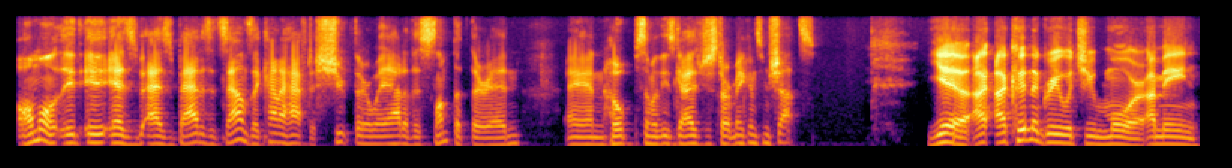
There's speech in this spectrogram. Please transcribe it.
almost it, it, as as bad as it sounds, they kind of have to shoot their way out of this slump that they're in, and hope some of these guys just start making some shots. Yeah, I, I couldn't agree with you more. I mean,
